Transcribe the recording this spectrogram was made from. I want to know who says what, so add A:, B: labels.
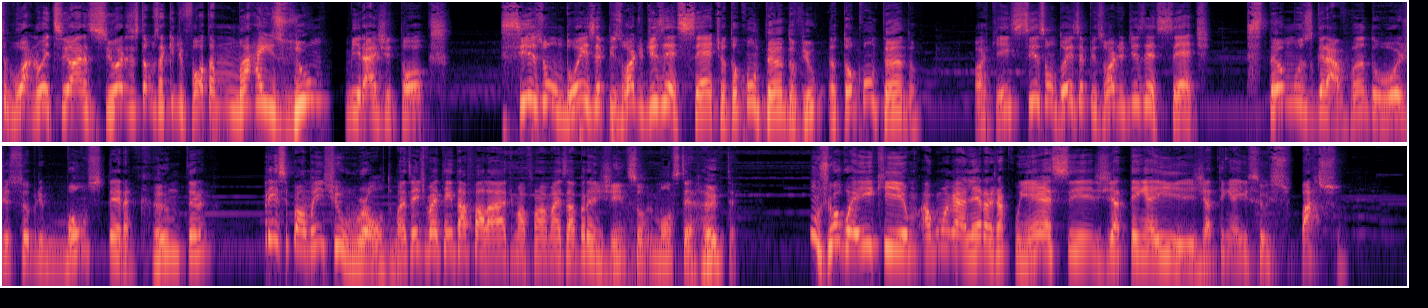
A: Muito boa noite, senhoras e senhores. Estamos aqui de volta mais um Mirage Talks. Season 2, episódio 17. Eu tô contando, viu? Eu tô contando. Ok? Season 2, episódio 17. Estamos gravando hoje sobre Monster Hunter, principalmente o World, mas a gente vai tentar falar de uma forma mais abrangente sobre Monster Hunter. Um jogo aí que alguma galera já conhece, já tem aí, já tem aí seu espaço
